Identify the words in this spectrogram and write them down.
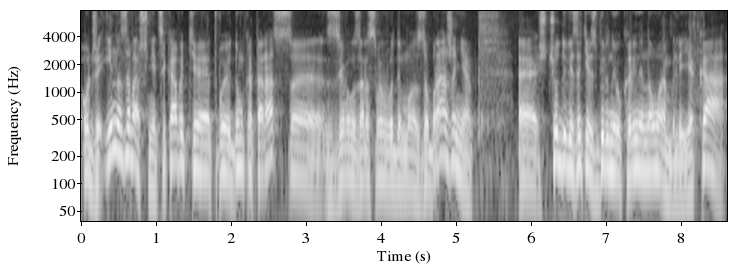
Отже, і на завершення цікавить е, твоя думка, Тарас. З'явило зараз виведемо зображення. Е, Щодо візитів збірної України на Уемблі, яка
